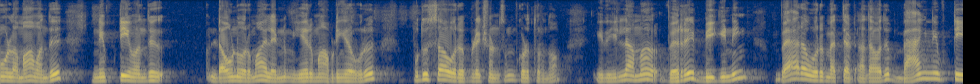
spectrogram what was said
மூலமாக வந்து நிஃப்டி வந்து டவுன் வருமா இல்லை இன்னும் ஏறுமா அப்படிங்கிற ஒரு புதுசாக ஒரு ப்ரிடிக்ஷன்ஸும் கொடுத்துருந்தோம். இது இல்லாமல் வெரி பிகினிங் வேறு ஒரு மெத்தட் அதாவது பேங்க் நிஃப்டி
